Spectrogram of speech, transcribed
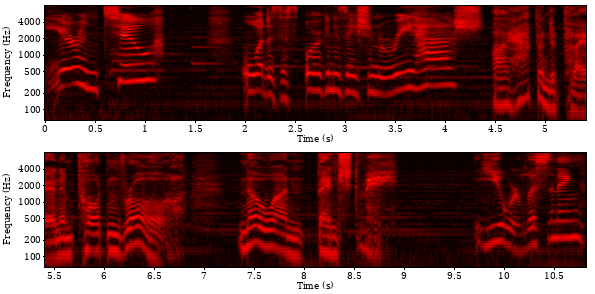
You're in two? What is this, organization rehash? I happen to play an important role. No one benched me. You were listening?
